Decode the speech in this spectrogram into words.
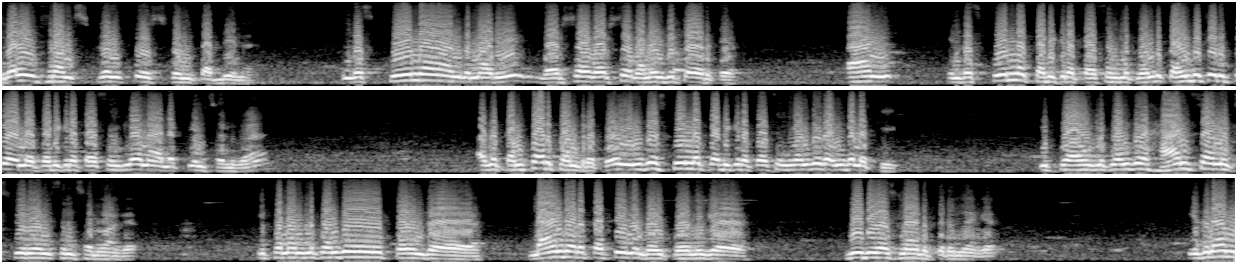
grow from strength to strength அப்படின்னு. இந்த ஸ்கூல்ல அந்த மாதிரி வருஷ வருஷம் வளர்ந்துட்டே இருக்கு. அண்ட் இந்த ஸ்கூல்ல படிக்கிற பசங்களுக்கு வந்து கோயம்புத்தூர் படிக்கிற பசங்களே நான் லக்கின்னு சொல்லுவேன். அதை கம்பேர் பண்றப்போ இந்த ஸ்கூல்ல படிக்கிற பசங்க வந்து ரொம்ப லக்கி இப்போ அவங்களுக்கு வந்து ஹேண்ட்ஸ் ஆன் எக்ஸ்பீரியன்ஸ் சொல்லுவாங்க. இப்போ நம்மளுக்கு வந்து இப்போ இந்த லேண்டரை பத்தி நம்ம இப்போ நீங்க வீடியோஸ்லாம் எடுத்திருந்தீங்க. இதெல்லாம்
